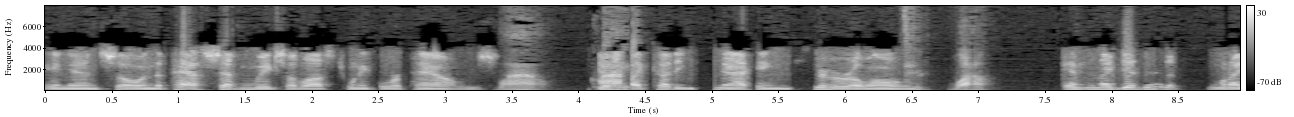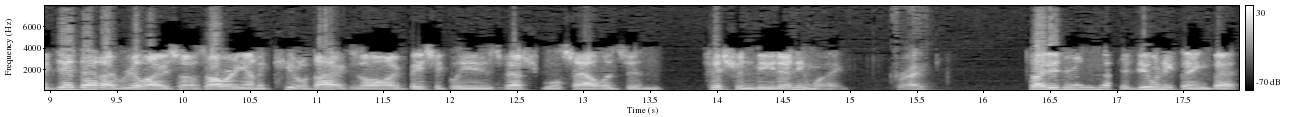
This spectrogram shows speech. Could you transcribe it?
And so in the past seven weeks, I've lost 24 pounds. Wow. Great. Just by cutting snacking sugar alone. Wow. And when I did that, when I did that, I realized I was already on a keto diet because all I basically eat is vegetable salads and fish and meat anyway. Great. So I didn't really have to do anything, but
